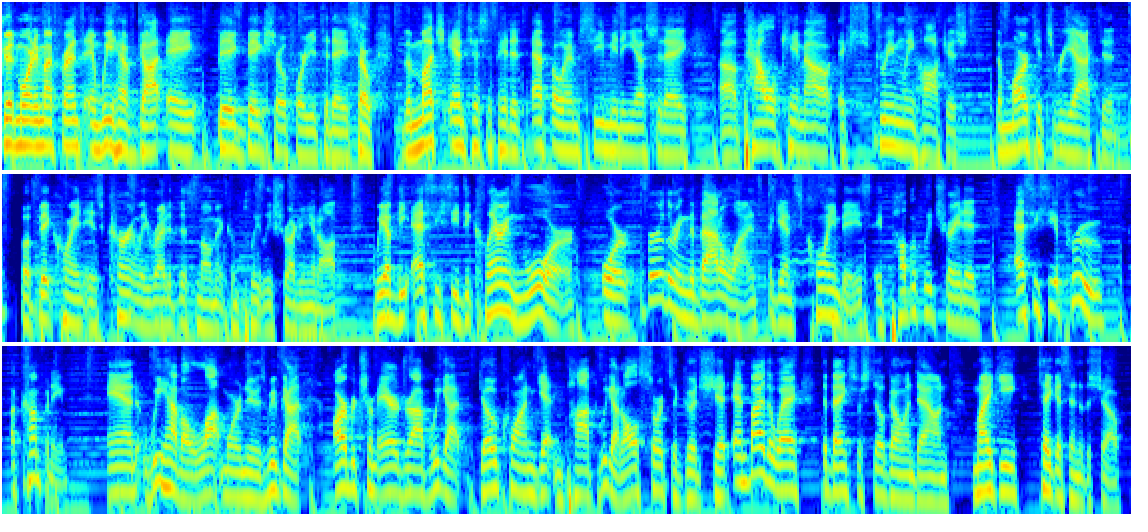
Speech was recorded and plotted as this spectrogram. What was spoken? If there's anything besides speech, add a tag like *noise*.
Good morning, my friends, and we have got a big, big show for you today. So, the much anticipated FOMC meeting yesterday, uh, Powell came out extremely hawkish. The markets reacted, but Bitcoin is currently, right at this moment, completely shrugging it off. We have the SEC declaring war or furthering the battle lines against Coinbase, a publicly traded, SEC approved a company. And we have a lot more news. We've got Arbitrum airdrop. We got Do Kwon getting popped. We got all sorts of good shit. And by the way, the banks are still going down. Mikey, take us into the show.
